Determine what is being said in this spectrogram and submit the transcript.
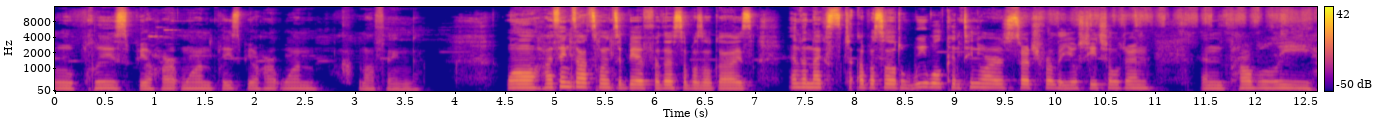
oh, please be a heart one. Please be a heart one. Nothing. Well, I think that's going to be it for this episode, guys. In the next episode, we will continue our search for the Yoshi children and probably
